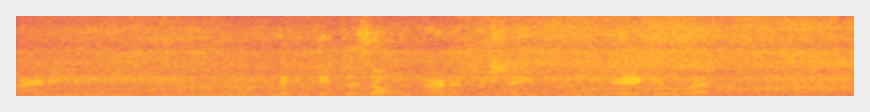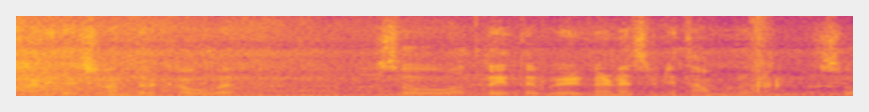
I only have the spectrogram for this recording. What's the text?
आणि म्हटलं की तिथं जाऊन खाण्यापेक्षा इथून वेळ घेऊयात आणि त्याच्यानंतर खाऊयात. सो आता इथं वेळ घेण्यासाठी थांबलो आम्ही so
